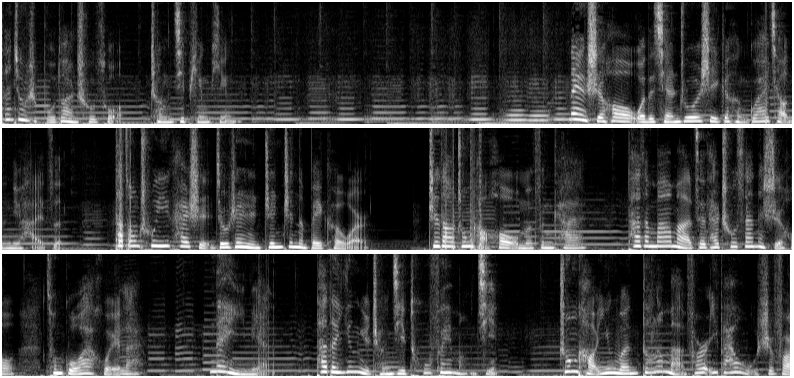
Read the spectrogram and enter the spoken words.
但就是不断出错，成绩平平。那个时候，我的前桌是一个很乖巧的女孩子，她从初一开始就认认真真的背课文，直到中考后我们分开。她的妈妈在她初三的时候从国外回来，那一年，她的英语成绩突飞猛进，中考英文得了满分一百五十分，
